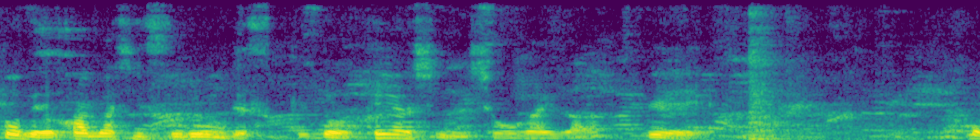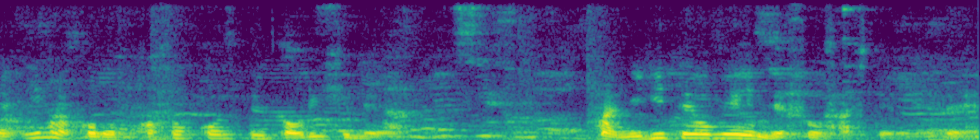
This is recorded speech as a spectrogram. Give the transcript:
後でお話しするんですけど、手足に障害があって、まあ、今このパソコンというか織姫を、まあ、右手をメインで操作しているので、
